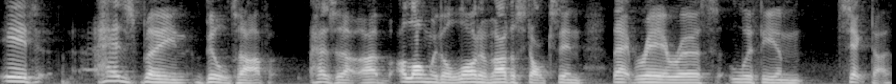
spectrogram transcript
it has been built up, has a, a, along with a lot of other stocks in that rare earths lithium sector.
